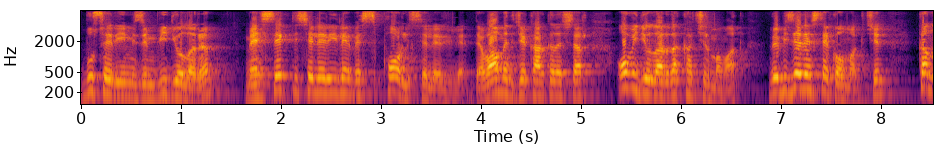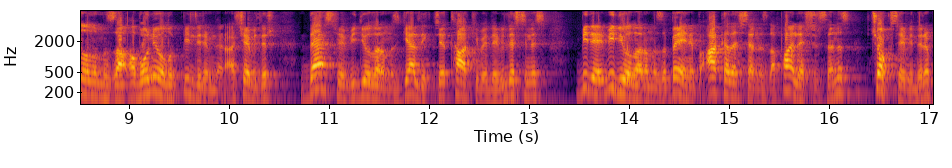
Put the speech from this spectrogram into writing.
bu serimizin videoları meslek liseleriyle ve spor liseleriyle devam edecek arkadaşlar. O videoları da kaçırmamak ve bize destek olmak için kanalımıza abone olup bildirimleri açabilir. Ders ve videolarımız geldikçe takip edebilirsiniz. Bir de videolarımızı beğenip arkadaşlarınızla paylaşırsanız çok sevinirim.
